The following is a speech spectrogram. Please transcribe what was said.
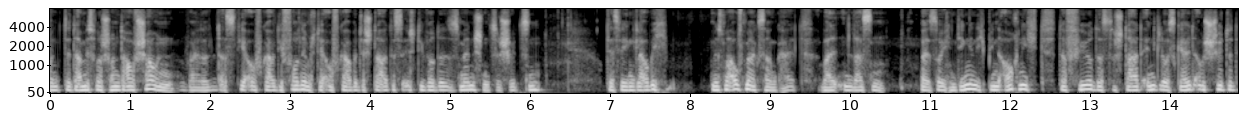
Und da müssen wir schon drauf schauen, weil das die Aufgabe, die vornehmste Aufgabe des Staates ist, die Würde des Menschen zu schützen. Deswegen glaube ich, müssen wir Aufmerksamkeit walten lassen bei solchen Dingen. Ich bin auch nicht dafür, dass der Staat endlos Geld ausschüttet,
